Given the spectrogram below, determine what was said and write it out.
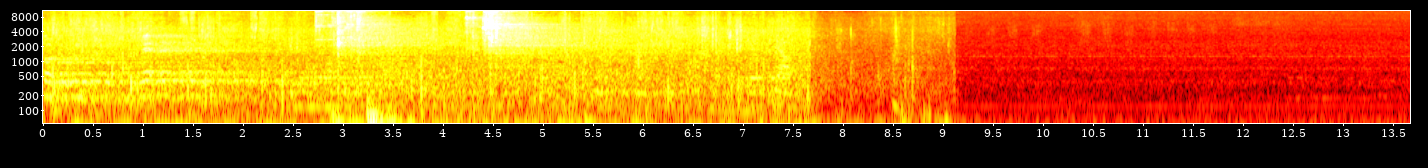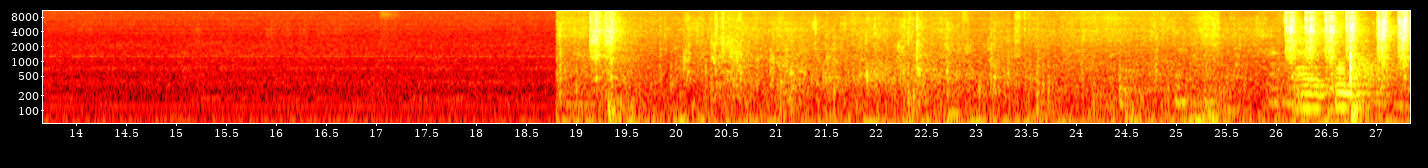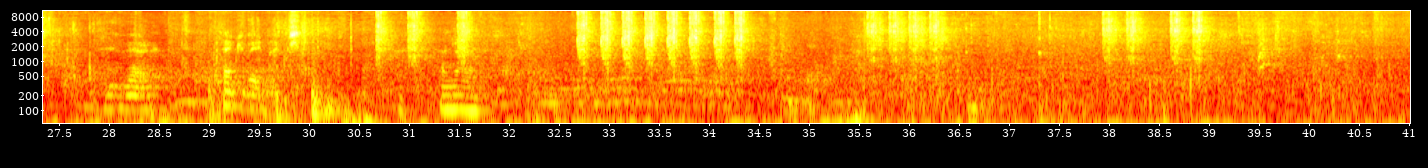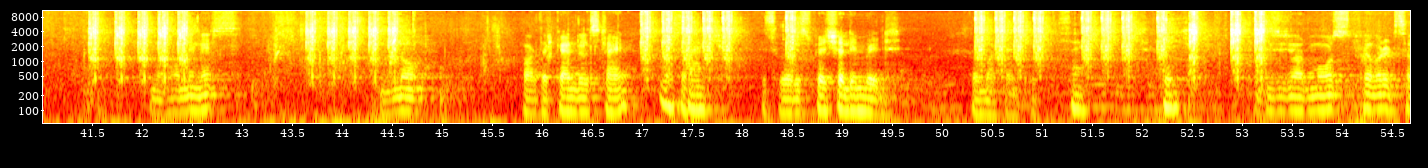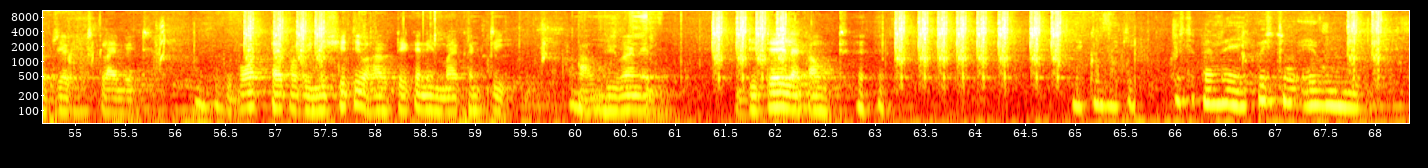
Alexander. Very Thank you very much. And, uh, Your Holiness, no, for the candle stand. oh, thank you. It's very specially made from our country. Thank you. Thank you. This is your most favorite subject, climate. What type of initiative I have taken in my country? I have given a detailed account. Eccola qui. Questo per lei, questo è un,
